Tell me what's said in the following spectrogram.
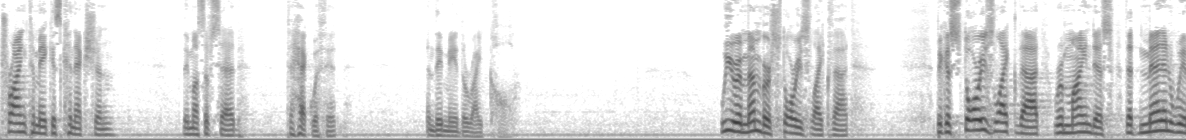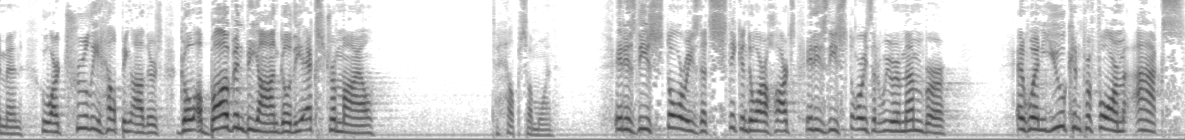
trying to make his connection, they must have said, to heck with it. And they made the right call. We remember stories like that because stories like that remind us that men and women who are truly helping others go above and beyond, go the extra mile to help someone. It is these stories that stick into our hearts. It is these stories that we remember. And when you can perform acts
